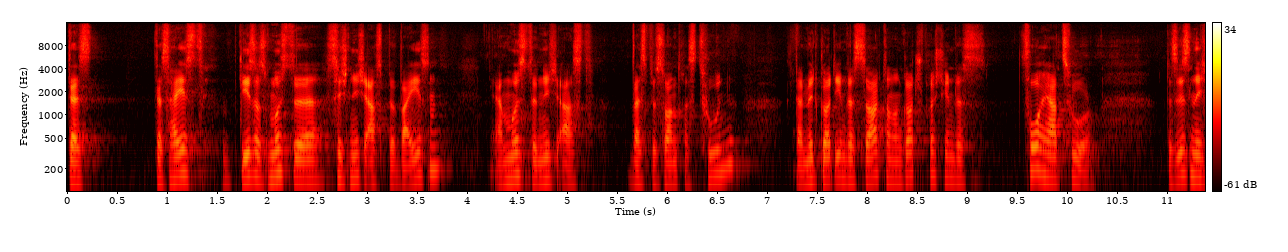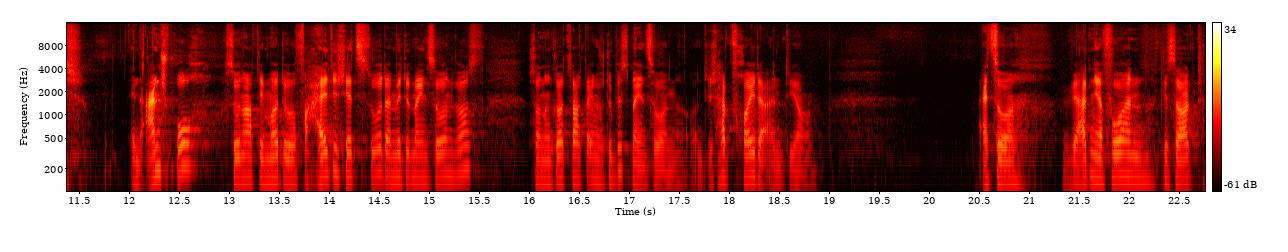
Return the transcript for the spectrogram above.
das, das heißt, Jesus musste sich nicht erst beweisen, er musste nicht erst was Besonderes tun, damit Gott ihm das sagt, sondern Gott spricht ihm das vorher zu. Das ist nicht in Anspruch, so nach dem Motto, verhalte dich jetzt so, damit du mein Sohn wirst, sondern Gott sagt einfach, du bist mein Sohn und ich habe Freude an dir. Also, wir hatten ja vorhin gesagt,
